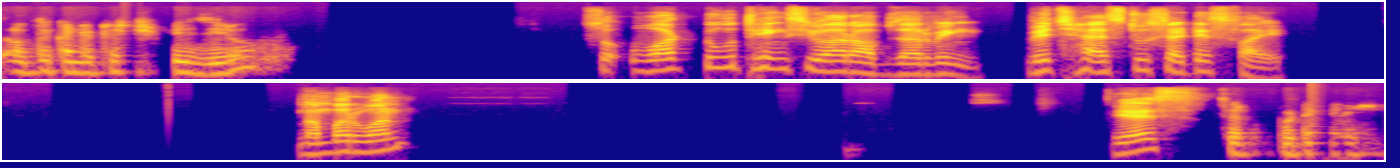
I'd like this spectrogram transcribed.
of the conductor should be zero. So what two things you are observing which has to satisfy? Number one. Yes, sir potential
